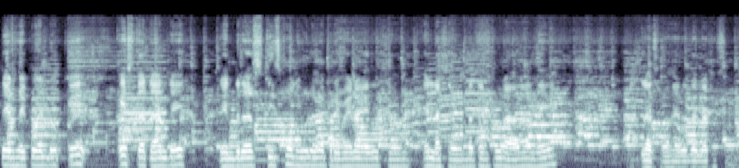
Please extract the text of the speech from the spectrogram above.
te recuerdo que esta tarde tendrás disponible la primera edición en la segunda temporada de Las Mujeres de la Reforma.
